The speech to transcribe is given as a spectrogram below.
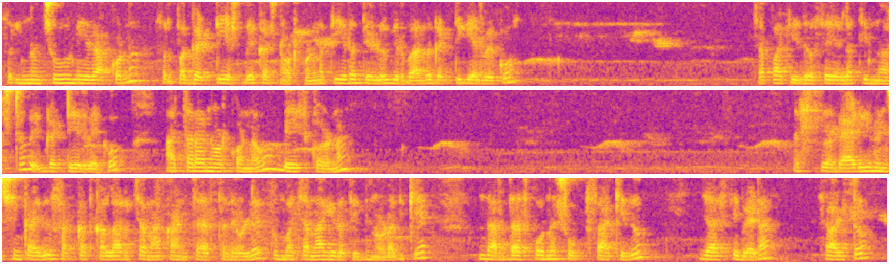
ಸ್ವಲ್ಪ ಇನ್ನೊಂದು ಚೂರು ನೀರು ಹಾಕ್ಕೊಂಡು ಸ್ವಲ್ಪ ಗಟ್ಟಿ ಎಷ್ಟು ಬೇಕು ಅಷ್ಟು ನೋಡ್ಕೊಂಡು, ತೀರ ತೆಳುಗಿರಬಾರ್ದು, ಗಟ್ಟಿಗೆ ಇರಬೇಕು. ಚಪಾತಿ, ದೋಸೆ ಎಲ್ಲ ತಿನ್ನೋಷ್ಟು ಗಟ್ಟಿ ಇರಬೇಕು. ಆ ಥರ ನೋಡ್ಕೊಂಡು ನಾವು ಬೇಯಿಸ್ಕೊಳ್ಳೋಣ. ಬ್ಯಾಡಗಿ ಮೆಣಸಿನ್ಕಾಯ್ದು ಸಖತ್ ಕಲರ್ ಚೆನ್ನಾಗಿ ಕಾಣ್ತಾ ಇರ್ತದೆ ಒಳ್ಳೆ. ತುಂಬ ಚೆನ್ನಾಗಿರುತ್ತೆ ಇದು ನೋಡೋದಕ್ಕೆ. ಒಂದು ಅರ್ಧ ಸ್ಪೂನಷ್ಟು ಉಪ್ಪು ಸಾಕಿದ್ದು. ಜಾಸ್ತಿ ಬೇಡ. ಸಾಲ್ಟು.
